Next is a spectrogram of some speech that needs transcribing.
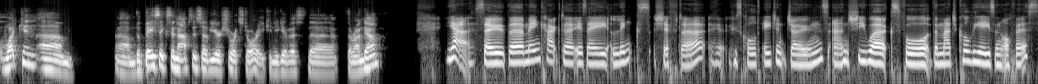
what can um, um, the basic synopsis of your short story? Can you give us the the rundown? Yeah, so the main character is a Lynx shifter who's called Agent Jones, and she works for the Magical Liaison Office,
